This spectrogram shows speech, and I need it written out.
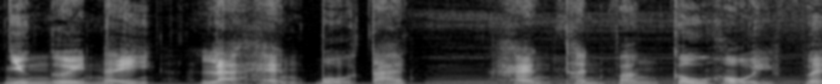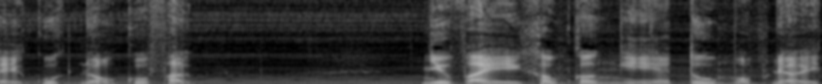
Những người này là hàng Bồ Tát, hàng thanh văn câu hội về quốc độ của Phật. Như vậy không có nghĩa tu một đời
